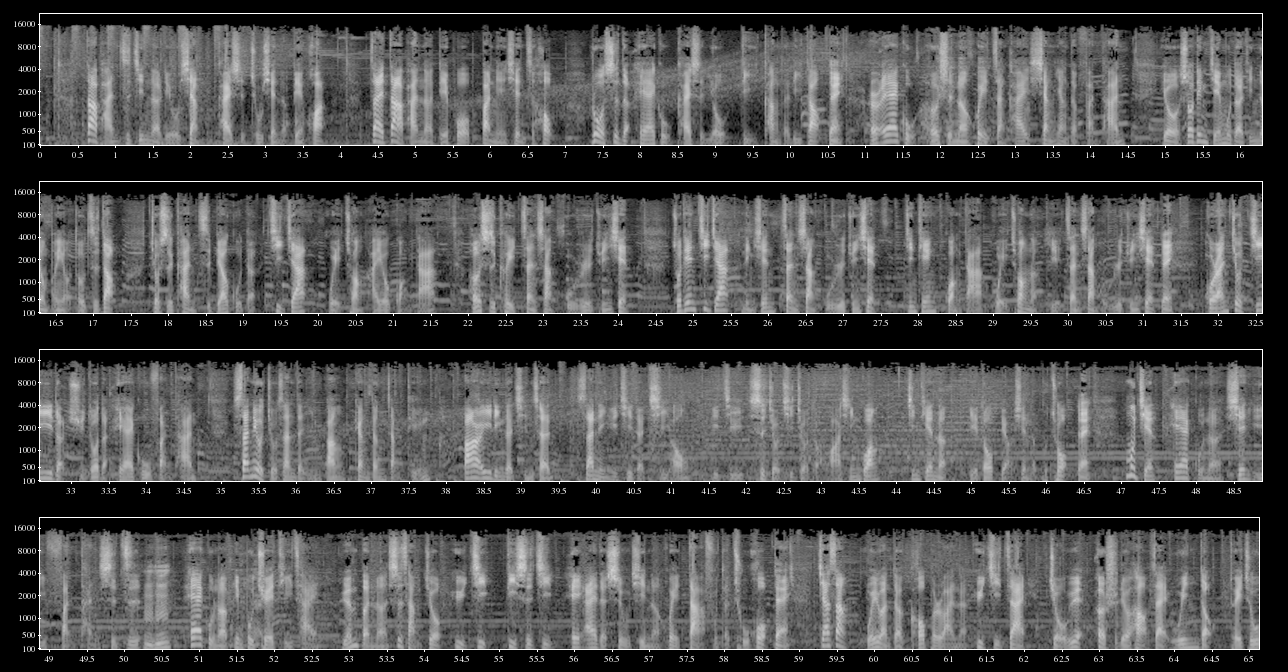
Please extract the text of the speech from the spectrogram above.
大盘资金的流向开始出现了变化，在大盘呢跌破半年线之后。弱势的 AI 股开始有抵抗的力道，对，而 AI 股何时呢会展开像样的反弹？有收听节目的听众朋友都知道，就是看指标股的技嘉、伟创还有广达何时可以站上五日均线。昨天技嘉领先站上五日均线，今天广达、伟创呢也站上五日均线，对，果然就激励了许多的 AI 股反弹。三六九三的银邦亮灯涨停，八二一零的秦晨，三零一七的旗宏，以及四九七九的华星光，今天呢也都表现的不错。对，目前 AI 股呢先以反弹试之。嗯哼，AI 股呢并不缺题材，原本呢市场就预计第四季 AI 的伺服器呢会大幅的出货。对，加上微软的 Copilot 呢预计在九月二十六号在 Windows 推出，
